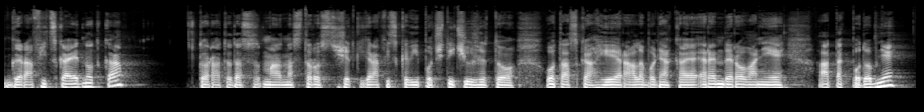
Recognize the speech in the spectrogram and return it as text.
grafická jednotka, ktorá teda má na starosti všetky grafické výpočty, či už je to otázka hier alebo nejaké renderovanie a tak podobne,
